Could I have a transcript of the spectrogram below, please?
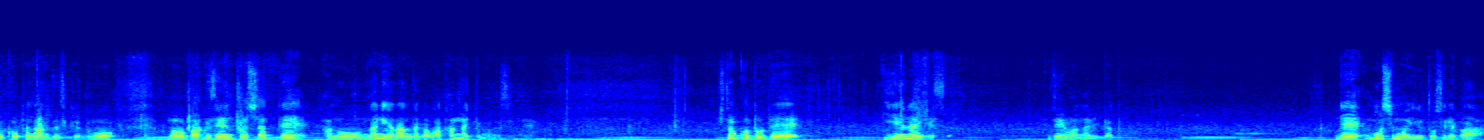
うことなんですけれども、まあ、漠然としちゃってあの何が何だか分かんないと思うんですよね。一言で言えないです善は何かと。でもしも言うとすれば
